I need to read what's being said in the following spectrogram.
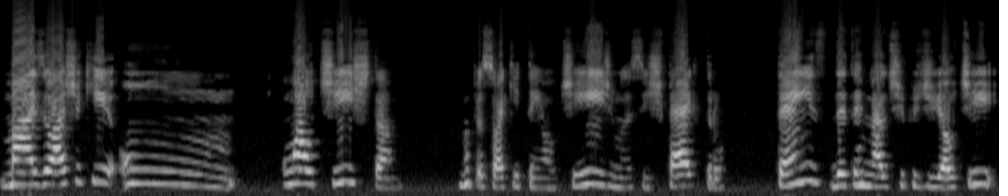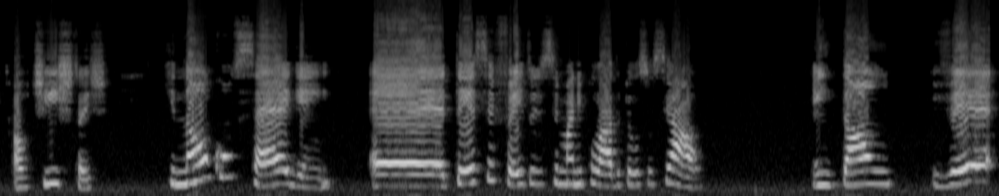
Mas eu acho que um, um autista, uma pessoa que tem autismo, esse espectro, tem determinados tipos de auti autistas que não conseguem é, ter esse efeito de ser manipulado pelo social. Então, ver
